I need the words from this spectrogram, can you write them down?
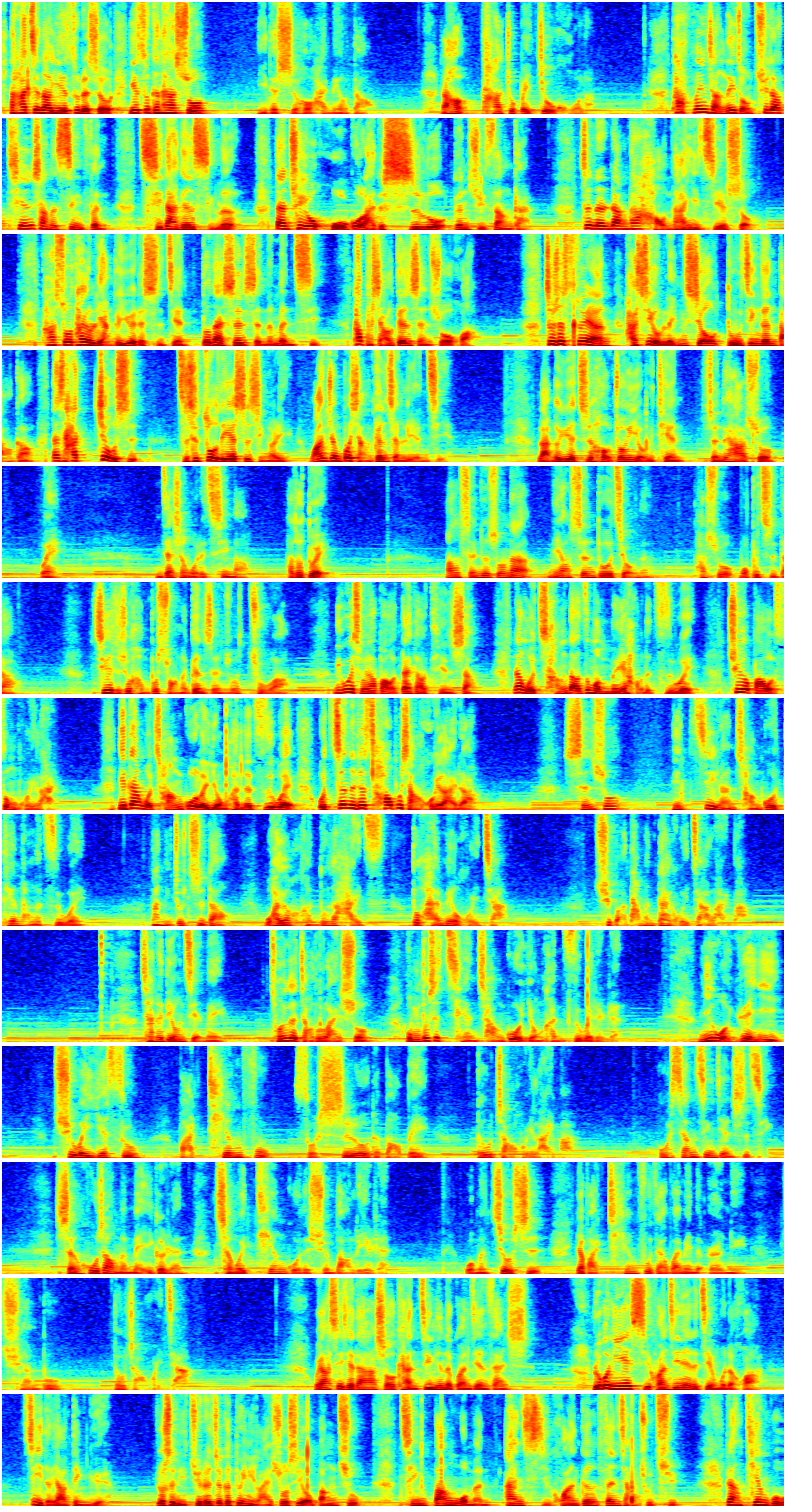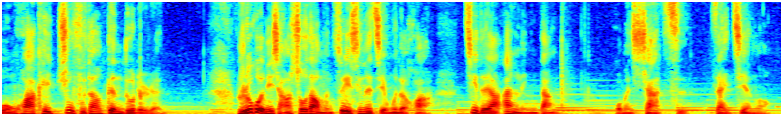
当他见到耶稣的时候，耶稣跟他说：“你的时候还没有到。”然后他就被救活了。他分享那种去到天上的兴奋、期待跟喜乐，但却又活过来的失落跟沮丧感，真的让他好难以接受。他说他有两个月的时间都在生神的闷气，他不想要跟神说话，就是虽然还是有灵修、读经跟祷告，但是他就是只是做这些事情而已，完全不想跟神连接。两个月之后，终于有一天，神对他说：“喂，你在生我的气吗？”他说：“对。”然后神就说：“那你要生多久呢？”他说：“我不知道。”接着就很不爽的跟神说：“主啊，你为什么要把我带到天上，让我尝到这么美好的滋味？却又把我送回来。一旦我尝过了永恒的滋味，我真的就超不想回来的。神说：“你既然尝过天堂的滋味，那你就知道我还有很多的孩子都还没有回家，去把他们带回家来吧。”亲爱的弟兄姐妹，从一个角度来说，我们都是浅尝过永恒滋味的人。你我愿意去为耶稣把天赋所失落的宝贝都找回来吗？我相信一件事情：神呼召我们每一个人成为天国的寻宝猎人，我们就是要把天赋在外面的儿女全部都找回家。我要谢谢大家收看今天的关键三十。如果你也喜欢今天的节目的话，记得要订阅。若是你觉得这个对你来说是有帮助，请帮我们按喜欢跟分享出去，让天国文化可以祝福到更多的人。如果你想要收到我们最新的节目的话，记得要按铃铛。我们下次再见喽。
